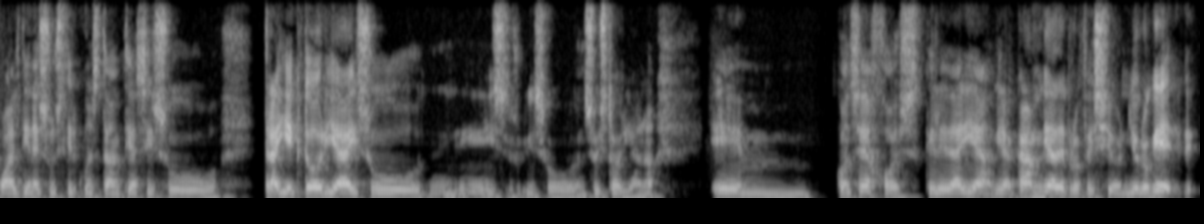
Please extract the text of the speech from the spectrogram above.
cual tiene sus circunstancias y su trayectoria y su, y su historia, ¿no? Em, consejos que le daría, mira, cambia de profesión. Yo creo que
